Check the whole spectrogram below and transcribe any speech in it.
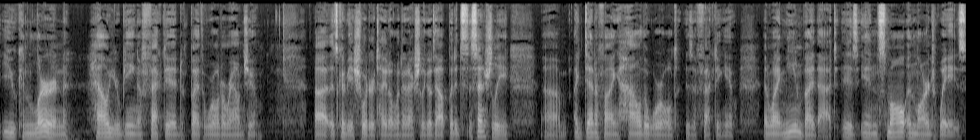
you can learn how you're being affected by the world around you. Uh, it's going to be a shorter title when it actually goes out, but it's essentially um, identifying how the world is affecting you. And what I mean by that is in small and large ways.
